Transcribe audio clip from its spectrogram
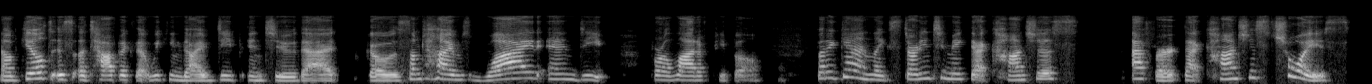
Now, guilt is a topic that we can dive deep into that goes sometimes wide and deep for a lot of people. But again, like starting to make that conscious effort, that conscious choice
